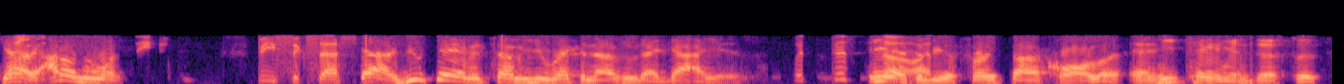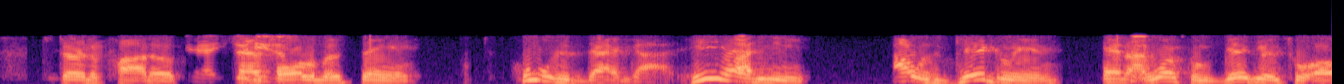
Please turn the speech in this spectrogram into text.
Gary, I, I don't want. be successful. Gary, you can't even tell me you recognize who that guy is. But this He no, has to I- be a first time caller, and he came in just to stir the pot up, Yeah, so and he just- all of us saying, "Who is that guy?" He had me. I was giggling, and I went from giggling to an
